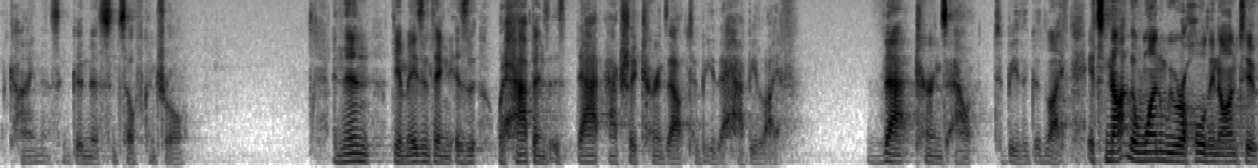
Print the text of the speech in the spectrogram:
and kindness, and goodness, and self control. And then the amazing thing is that what happens is that actually turns out to be the happy life. That turns out to be the good life. It's not the one we were holding on to,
